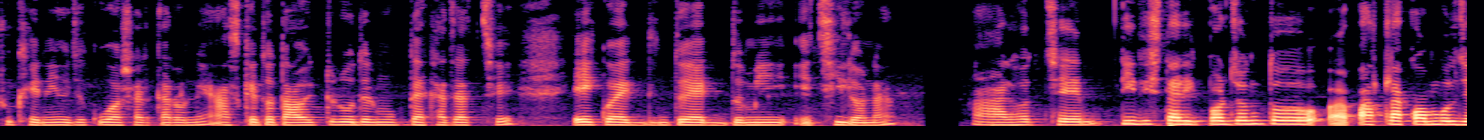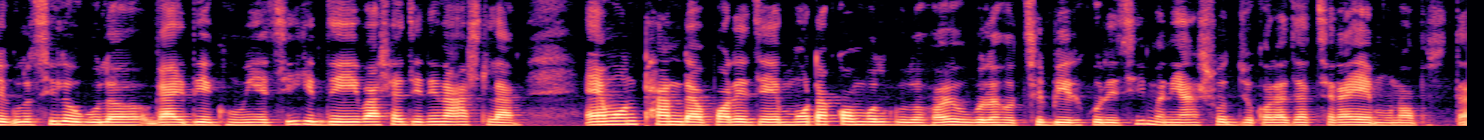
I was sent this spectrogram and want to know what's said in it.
শুকেনি ওই যে কুয়াশার কারণে। আজকে তো তাও একটু রোদের মুখ দেখা যাচ্ছে, এই কয়েকদিন তো একদমই ছিল না। আর হচ্ছে তিরিশ তারিখ পর্যন্ত পাতলা কম্বল যেগুলো ছিল ওগুলো গায়ে দিয়ে ঘুমিয়েছি, কিন্তু এই বাসায় যেদিন আসলাম, এমন ঠান্ডা পরে যে মোটা কম্বলগুলো হয়, ওগুলো হচ্ছে বের করেছি। মানে আর সহ্য করা যাচ্ছে না, এমন অবস্থা।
